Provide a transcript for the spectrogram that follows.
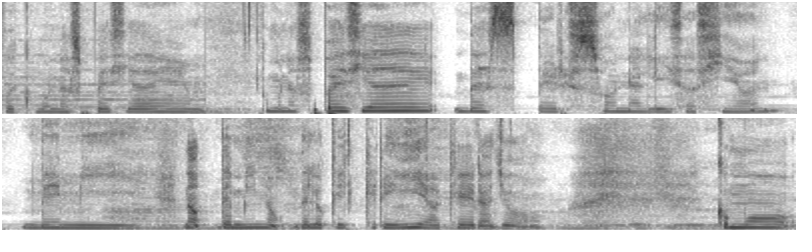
Fue como una especie de como una especie de despersonalización de mi, no, de mí no, de lo que creía que era yo. Como,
